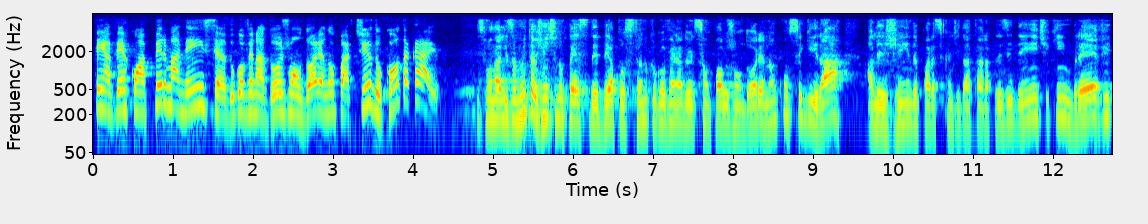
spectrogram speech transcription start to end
Tem a ver com a permanência do governador João Dória no partido. Conta, Caio. Isso analisa muita gente no PSDB apostando que o governador de São Paulo, João Dória, não conseguirá a legenda para se candidatar a presidente, e que em breve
